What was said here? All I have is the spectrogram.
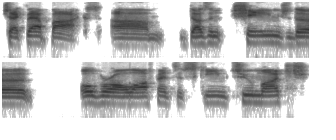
check that box. Um, doesn't change the overall offensive scheme too much.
